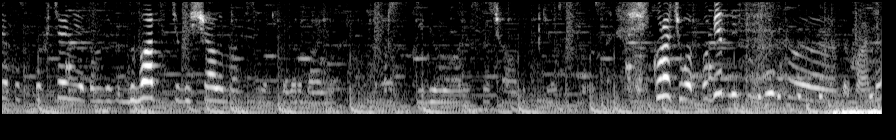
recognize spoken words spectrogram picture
випустити, хоча ні, там 20 обіцяли максимум, типу, нормально. Просто дебілували спочатку, не все. Короче, вот, победный сундук э, нормально.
